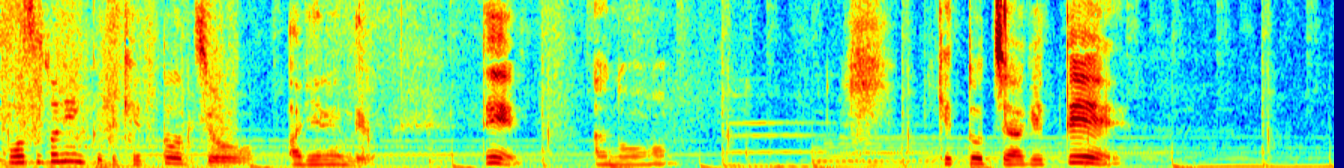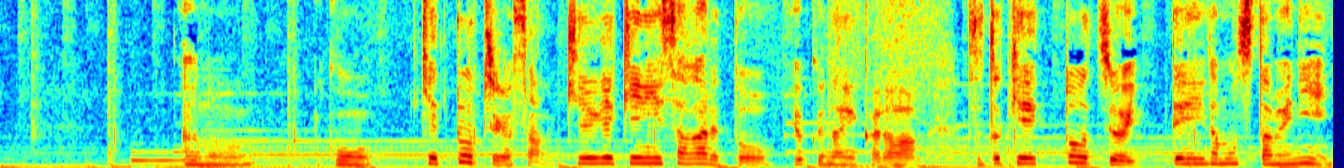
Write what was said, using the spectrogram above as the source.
酵素ドリンクで血糖値を上げるんだよ。であの血糖値上げてあのこう血糖値がさ急激に下がると良くないからずっと血糖値を一定に保つために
